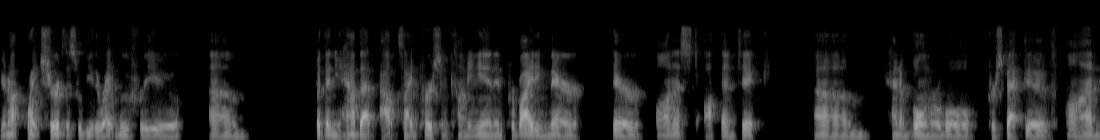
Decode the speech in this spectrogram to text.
you're not quite sure if this would be the right move for you um, but then you have that outside person coming in and providing their their honest authentic um, kind of vulnerable perspective on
